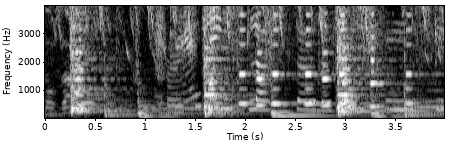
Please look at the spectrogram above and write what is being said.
First things last, are the best things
